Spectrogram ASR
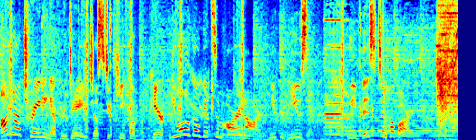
I'm not training every day just to keep up appearance. You all go get some R&R. You could use it. Leave this to Hibari.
